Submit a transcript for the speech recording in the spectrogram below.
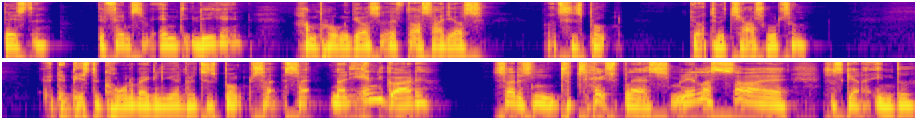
bedste defensive end i ligaen. Ham pungede de også ud efter, og så har de også på et tidspunkt gjort det med Charles Woodson. Øh, Den bedste cornerback i ligaen på det tidspunkt. Så, så når de endelig gør det, så er det sådan en total splash. Men ellers så, øh, så sker der intet.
